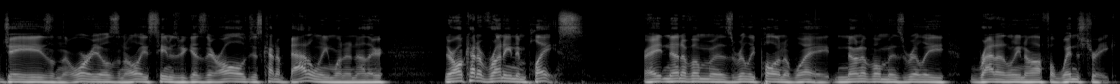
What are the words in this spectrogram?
Jays and the Orioles and all these teams because they're all just kind of battling one another. They're all kind of running in place right? None of them is really pulling away. None of them is really rattling off a win streak.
